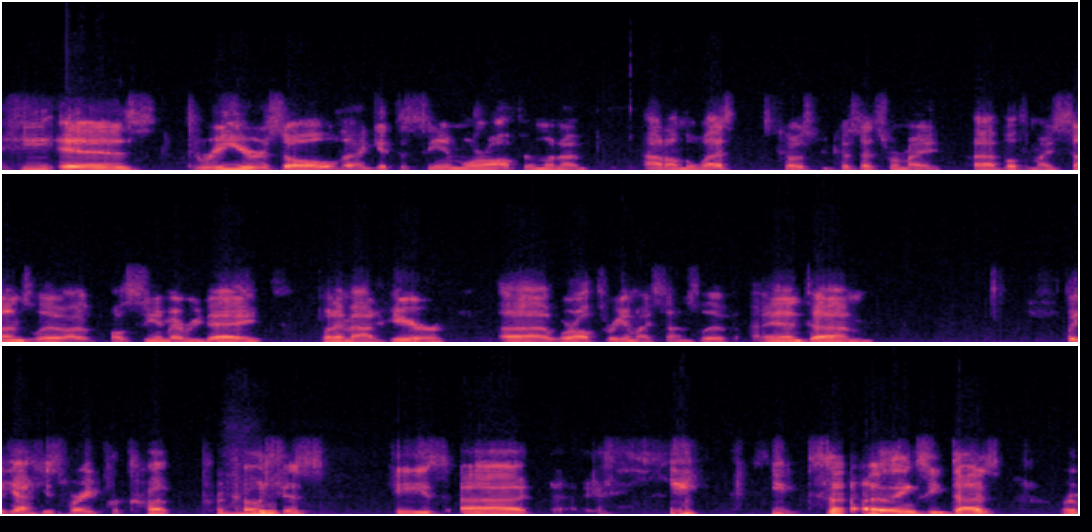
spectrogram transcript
he is three years old. I get to see him more often when I'm out on the west coast because that's where my uh, both of my sons live. I, I'll see him every day when I'm out here, uh, where all three of my sons live. And um, but yeah, he's very preco- precocious. he's uh, he, he some of the things he does or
